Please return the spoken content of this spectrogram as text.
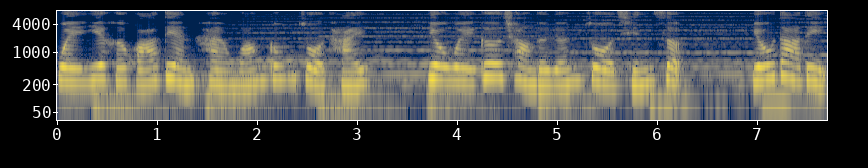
为耶和华殿和王宫做台，又为歌唱的人做琴瑟。犹大帝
